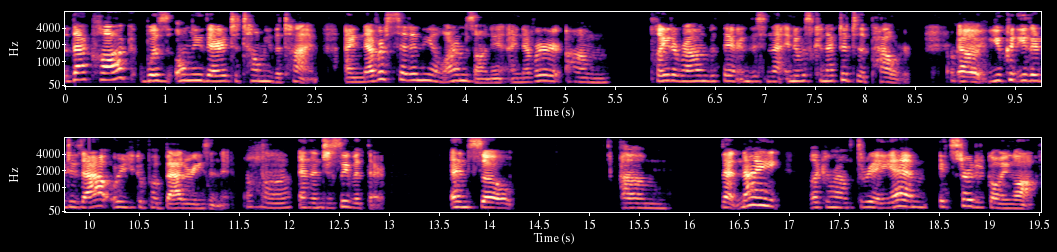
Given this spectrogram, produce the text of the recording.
That clock was only there to tell me the time. I never set any alarms on it. I never um, played around with it and this and that, and it was connected to the power. Uh, Okay. you could either do that or you could put batteries in it Uh huh. and then just leave it there. And so, um, that night, like around 3 a.m., it started going off.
